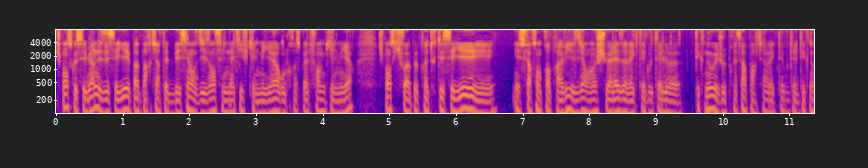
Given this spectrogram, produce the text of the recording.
je pense que c'est bien de les essayer et pas partir tête baissée en se disant c'est le natif qui est le meilleur ou le cross-platform qui est le meilleur. Je pense qu'il faut à peu près tout essayer et et se faire son propre avis et se dire moi je suis à l'aise avec telle ou telle euh, techno et je préfère partir avec telle ou telle techno.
